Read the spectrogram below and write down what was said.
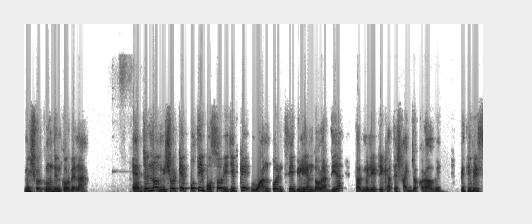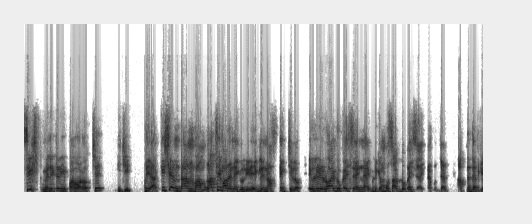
মিশর কোনোদিন করবে না। এর জন্য মিশরকে প্রতি বছর ইজিপ্টকে one point three billion dollar দিয়ে তার মিলিটারি খাতে সাহায্য করা হবে। পৃথিবীর সিক্স মিলিটারি পাওয়ার হচ্ছে ইজিপ্ট। দিয়া কিসেন ডান বাম? লাথি মারেন এগুলি এগুলি নাস্তিক ছিল। এগুলি রয় ঢুকাইছে না, এগুলিকে মোসাদ ঢুকাইছে না বুঝছেন? আপনাদেরকে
